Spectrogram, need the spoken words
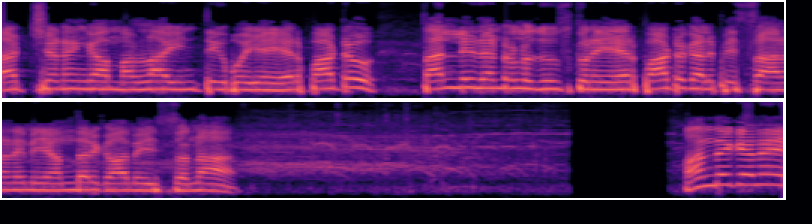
లక్షణంగా మళ్ళా ఇంటికి పోయే ఏర్పాటు తల్లిదండ్రులు చూసుకునే ఏర్పాటు కల్పిస్తానని మీ అందరికి హామీ ఇస్తున్నా. అందుకని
